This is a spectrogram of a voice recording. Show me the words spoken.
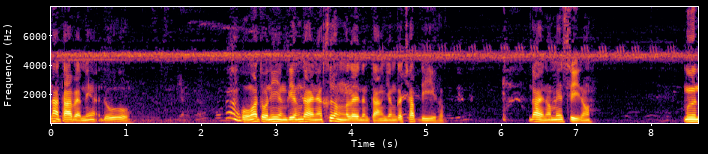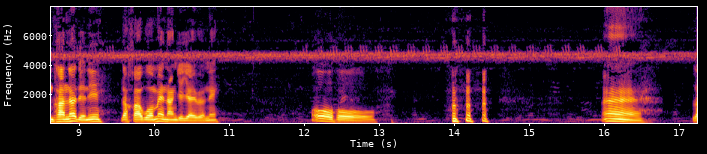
หน้าตาแบบนี้ดูผมว่าตัวนี้ยังเลี้ยงได้นะ เครื่องอะไรต่างๆ ยังกระชับดีครับ ได้เนาะเมสสี่เนาะ หมื่นพันแล้วเดี๋ยวนี้ ราคาวัวแม่นางใหญ่ๆแบบนี้ โอ้โหอ่าไหล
